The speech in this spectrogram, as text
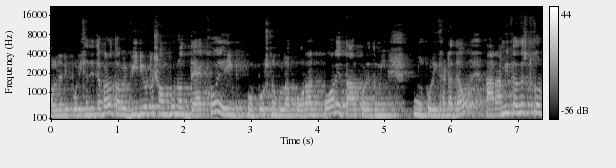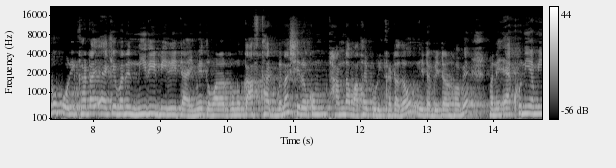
অলরেডি পরীক্ষা দিতে পারো। তবে ভিডিওটা সম্পূর্ণ দেখো এই প্রশ্নগুলো পড়ার পরে তারপরে তুমি পরীক্ষাটা দাও। আর আমি সাজেস্ট করব পরীক্ষাটা একেবারে নিরিবিলি টাইমে তোমার আর কোনো কাজ থাকবে না সেরকম ঠান্ডা মাথায় পরীক্ষাটা দাও এটা বেটার হবে। মানে এখনই আমি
